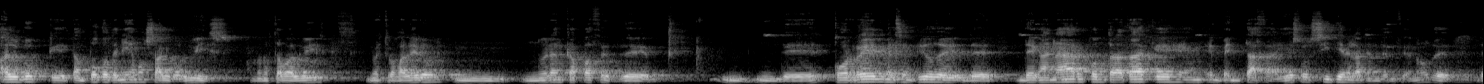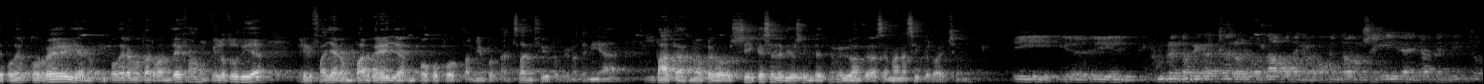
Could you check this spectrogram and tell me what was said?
algo que tampoco teníamos, algo Luis, cuando no estaba Luis, nuestros aleros mm, no eran capaces de, de correr en el sentido de, de- de ganar contraataques en, en ventaja y eso sí tiene la tendencia ¿no? de, de poder correr y, poder anotar bandejas, aunque el otro día eh, fallaron un par de ellas, un poco por, también por cansancio, porque no tenía patas, ¿no? pero sí que se le dio esa intención y durante la semana sí que lo ha hecho. ¿no? Y, y, y cumple el tópico este de los yugoslavos, de que lo cogen todo enseguida y tal, que es listo.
